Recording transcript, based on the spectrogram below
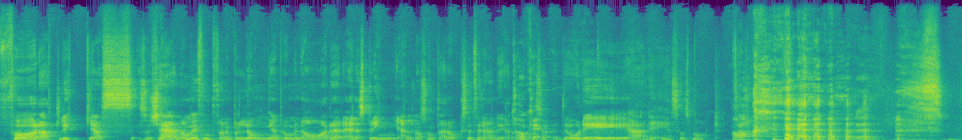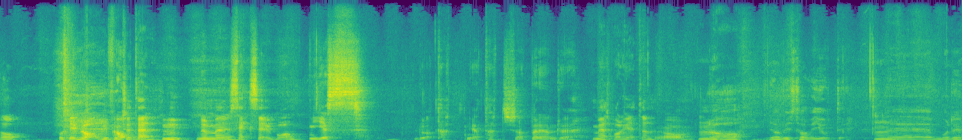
för att lyckas så tjänar man ju fortfarande på långa promenader. Eller springa eller något sånt där också för den delen. Så- Och det är, ja, det är så smart. Ja. Ja, det är det. ja. Okej, bra. Vi fortsätter. Mm. Nummer sex är vi på. Yes. Du har, touch, ni har touchat på den tror jag. Mätbarheten. Ja. Mm. Ja, ja, visst har vi gjort det. Ehm, och det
